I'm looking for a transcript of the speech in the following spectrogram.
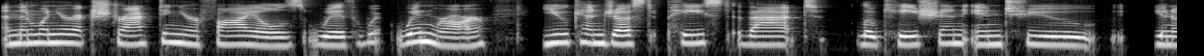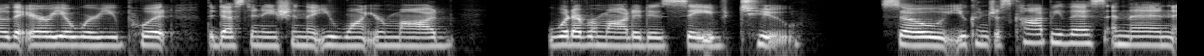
and then when you're extracting your files with WinRAR, you can just paste that location into, you know, the area where you put the destination that you want your mod, whatever mod it is, saved to. So you can just copy this, and then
